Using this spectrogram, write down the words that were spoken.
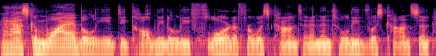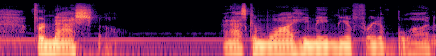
I'd ask him why I believed he called me to leave Florida for Wisconsin and then to leave Wisconsin for Nashville. I'd ask him why he made me afraid of blood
